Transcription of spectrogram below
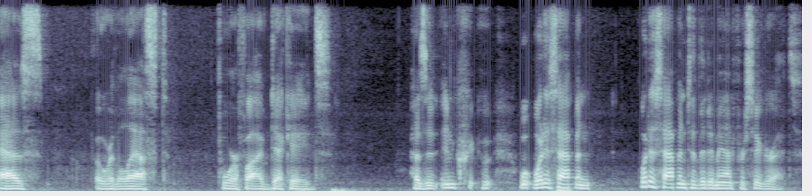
as over the last four or five decades? Has it increased? What has happened? What has happened to the demand for cigarettes?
